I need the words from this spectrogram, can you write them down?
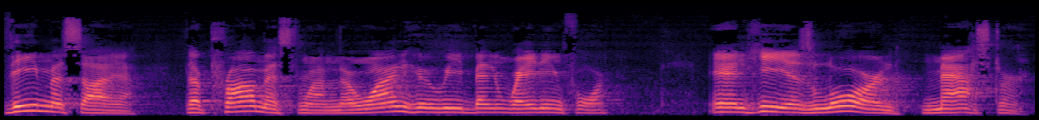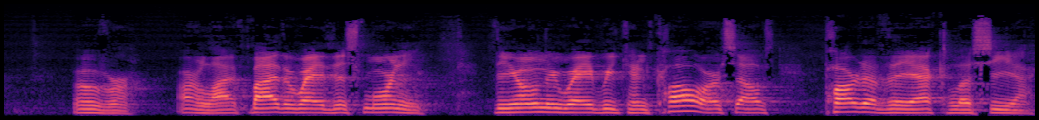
the Messiah, the promised one, the one who we've been waiting for. And he is Lord, Master over our life. By the way, this morning, the only way we can call ourselves part of the ecclesia,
